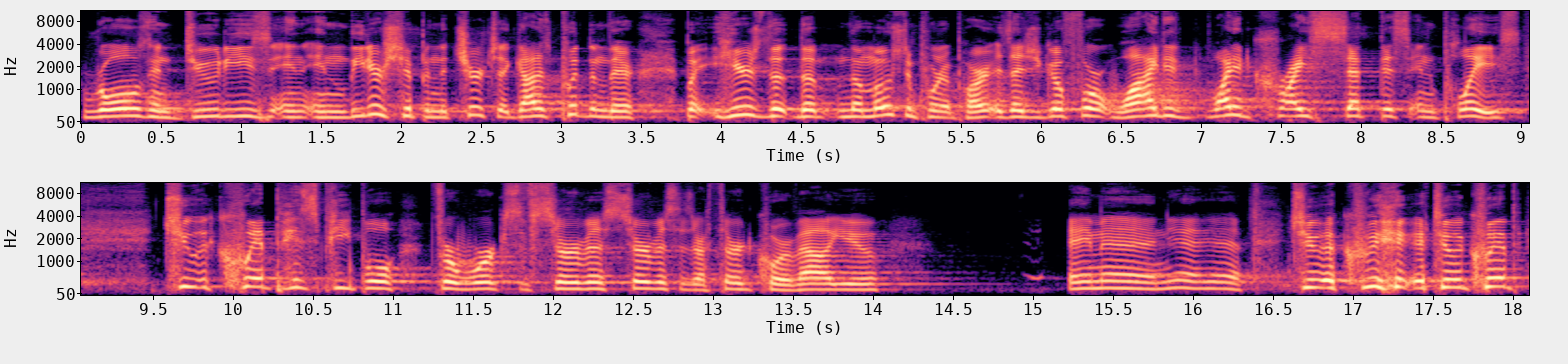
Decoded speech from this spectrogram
roles and duties in, in leadership in the church that God has put them there. But here's the, the, the most important part is as you go forward, why did, why did Christ set this in place? To equip his people for works of service. Service is our third core value. Amen. Yeah, yeah. To equip, to equip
